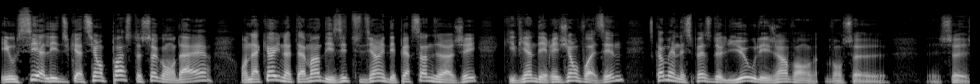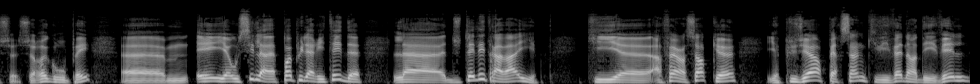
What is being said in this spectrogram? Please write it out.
et aussi à l'éducation post-secondaire. On accueille notamment des étudiants et des personnes âgées qui viennent des régions voisines. C'est comme une espèce de lieu où les gens vont, vont se, se, regrouper. et il y a aussi la popularité de la, du télétravail qui euh, a fait en sorte qu'il y a plusieurs personnes qui vivaient dans des villes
